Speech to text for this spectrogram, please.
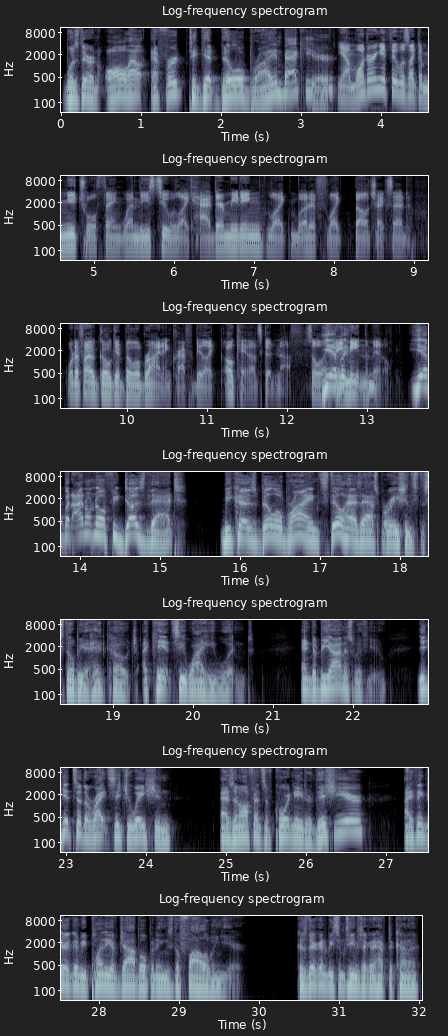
was there an all out effort to get Bill O'Brien back here? Yeah, I'm wondering if it was like a mutual thing when these two like had their meeting. Like, what if like Belichick said, "What if I would go get Bill O'Brien?" and Kraft would be like, "Okay, that's good enough." So like, yeah, they but, meet in the middle. Yeah, but I don't know if he does that because Bill O'Brien still has aspirations to still be a head coach. I can't see why he wouldn't. And to be honest with you, you get to the right situation as an offensive coordinator this year. I think there are going to be plenty of job openings the following year because there are going to be some teams that are going to have to kind of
